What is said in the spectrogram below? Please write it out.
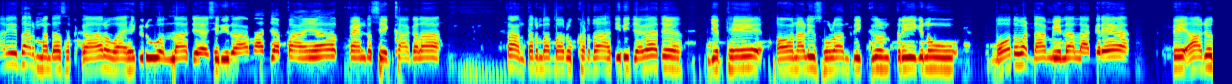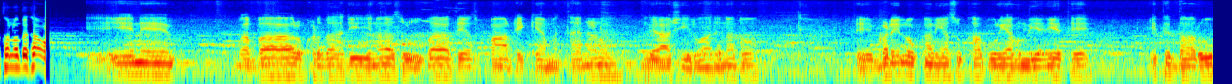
ਸਾਰੇ ਧਰਮਾਂ ਦਾ ਸਤਿਕਾਰ, ਵਾਹਿਗੁਰੂ, ਅੱਲਾ, ਜੈ ਸ਼੍ਰੀ ਰਾਮ। ਅੱਜ ਆਪਾਂ ਆਏ ਆ ਪਿੰਡ ਸੇਖਾ ਕਲਾ ਧੰਨ ਧੰਨ ਬਾਬਾ ਰੁਖੜਦਾਸ ਜੀ ਦੀ ਜਗ੍ਹਾ 'ਚ, ਜਿੱਥੇ ਆਉਣ ਵਾਲੀ 16 ਤਰੀਕ ਤਰੀਕ ਨੂੰ ਬਹੁਤ ਵੱਡਾ ਮੇਲਾ ਲੱਗ ਰਿਹਾ ਤੇ ਆਜੋ ਤੁਹਾਨੂੰ ਦਿਖਾਉਂ ਇਹ ਨੇ ਬਾਬਾ ਰੁਖੜਦਾਸ ਜੀ, ਜਿਨ੍ਹਾਂ ਦਾ ਸਰੂਪ ਆ ਤੇ ਆਪਾਂ ਟੇਕਿਆ ਮੱਥਾ ਇਹਨਾਂ ਨੂੰ, ਲਿਆ ਆਸ਼ੀਰਵਾਦ ਇਹਨਾਂ ਤੋਂ। ਤੇ ਬੜੇ ਲੋਕਾਂ ਦੀਆਂ ਸੁੱਖਾਂ ਪੂਰੀਆਂ ਹੁੰਦੀਆਂ ਜੀ ਇੱਥੇ। ਇੱਥੇ दारू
